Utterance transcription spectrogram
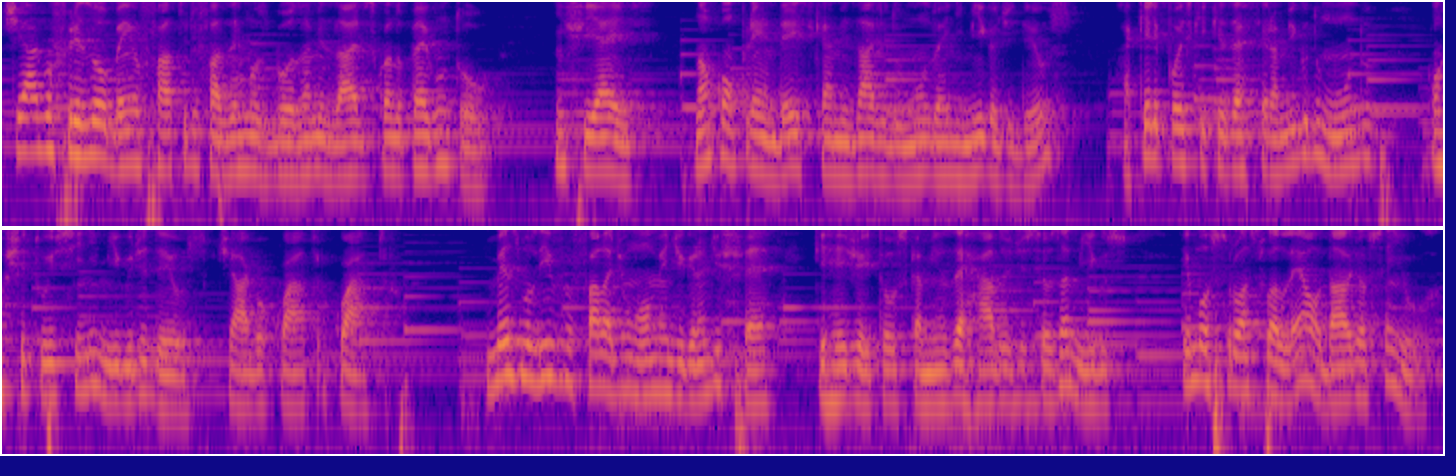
Tiago frisou bem o fato de fazermos boas amizades quando perguntou: Infiéis, não compreendeis que a amizade do mundo é inimiga de Deus? Aquele, pois, que quiser ser amigo do mundo, constitui-se inimigo de Deus. Tiago 4:4. O mesmo livro fala de um homem de grande fé que rejeitou os caminhos errados de seus amigos e mostrou a sua lealdade ao Senhor.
